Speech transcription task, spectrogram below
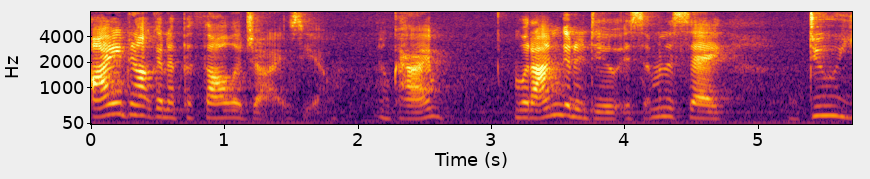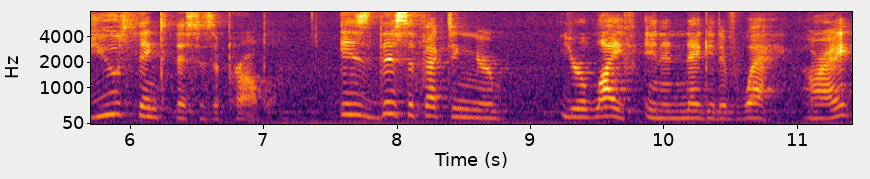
i'm not going to pathologize you okay what i'm going to do is i'm going to say do you think this is a problem is this affecting your your life in a negative way all right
